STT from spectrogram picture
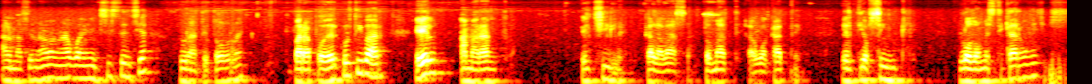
almacenaban agua en existencia durante todo el año para poder cultivar el amaranto, el chile, calabaza, tomate, aguacate, el teocincle. Lo domesticaron ellos,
